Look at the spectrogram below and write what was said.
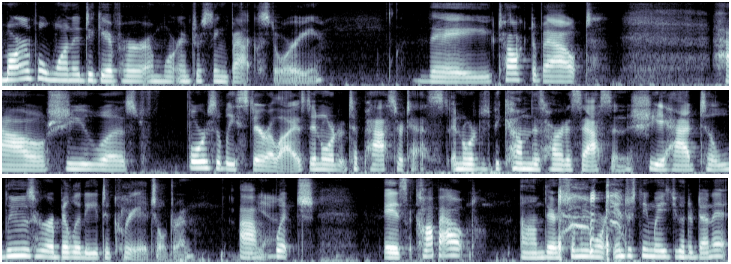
Marvel wanted to give her a more interesting backstory, they talked about how she was forcibly sterilized in order to pass her test. In order to become this hard assassin, she had to lose her ability to create children, um, Yeah. which is a cop out. Um, there's so many more interesting ways you could have done it,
